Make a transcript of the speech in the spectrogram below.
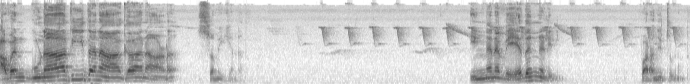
അവൻ ഗുണാതീതനാകാനാണ് ശ്രമിക്കേണ്ടത്. ഇങ്ങനെ വേദങ്ങളിൽ പറഞ്ഞിട്ടുമുണ്ട്.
